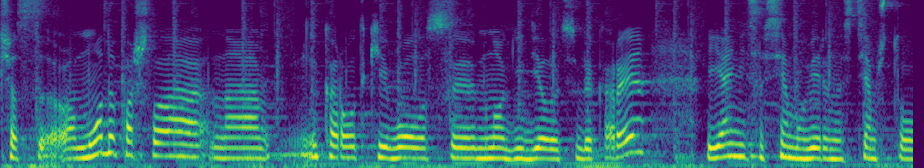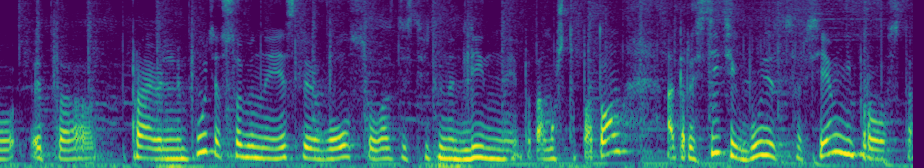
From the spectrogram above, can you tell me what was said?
сейчас э, мода пошла на короткие волосы, многие делают себе каре. Я не совсем уверена с тем, что это правильный путь, особенно если волосы у вас действительно длинные, потому что потом отрастить их будет совсем непросто.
